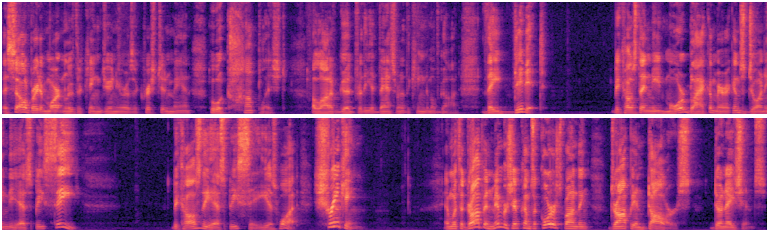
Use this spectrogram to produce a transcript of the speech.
They celebrated Martin Luther King Jr. as a Christian man who accomplished a lot of good for the advancement of the kingdom of God. They did it because they need more black Americans joining the SBC. Because the SBC is what? Shrinking. And with the drop in membership comes a corresponding drop in dollars, donations.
